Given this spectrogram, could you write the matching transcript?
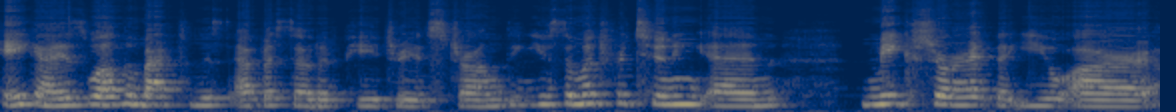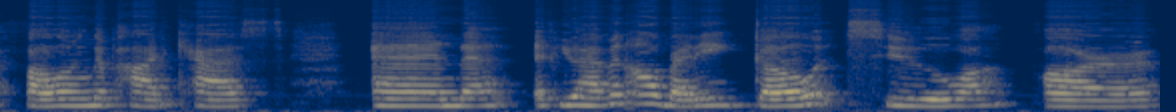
Hey guys, welcome back to this episode of Patriot Strong. Thank you so much for tuning in. Make sure that you are following the podcast. And if you haven't already, go to our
